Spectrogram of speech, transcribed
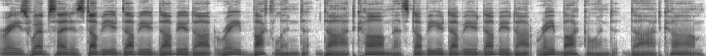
Ray's website is www.raybuckland.com. That's www.raybuckland.com.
